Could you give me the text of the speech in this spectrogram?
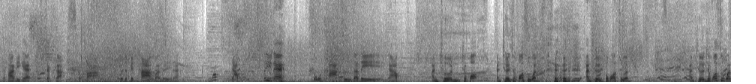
แต่ภาคนี้แค่จักกะแล้วก็ปาแล้วก็จะเป็นท่ามาเลยนะวับจับนี่แน่โดนท่าซื่อนาเดงับ อัญเชิญเฉพาะอัญเชิญเฉพาะส่วน อัญเชิญเฉพาะส่วน อัญเชิญเฉพาะส่วน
